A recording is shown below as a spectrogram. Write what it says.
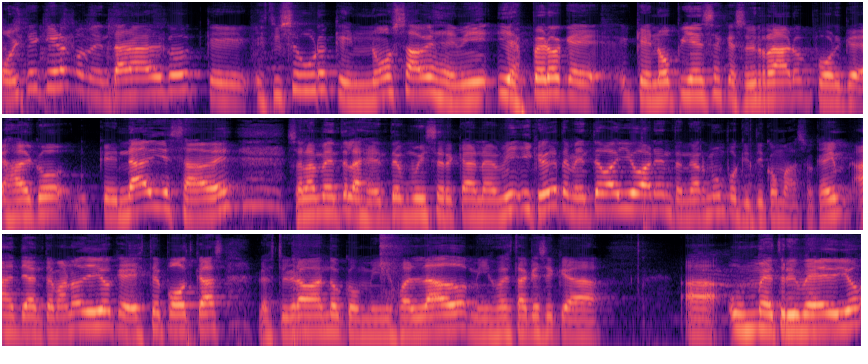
Hoy te quiero comentar algo que estoy seguro que no sabes de mí y espero que, que, no pienses que soy raro porque es algo que nadie sabe, solamente la gente muy cercana a mí y creo que también te va a ayudar a entenderme un poquitico más, ¿ok? De antemano digo que este podcast lo estoy grabando con mi hijo al lado, mi hijo está que sí que a un metro y medio.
